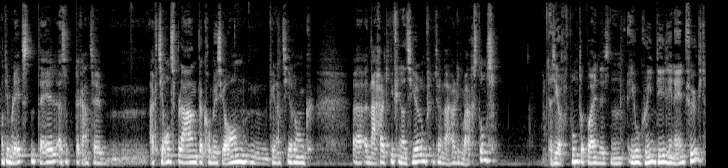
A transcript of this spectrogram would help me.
Und im letzten Teil, also der ganze mm, Aktionsplan der Kommission, mm, Finanzierung äh, nachhaltige Finanzierung für den nachhaltigen Wachstums, der sich auch wunderbar in diesen EU Green Deal hineinfügt.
